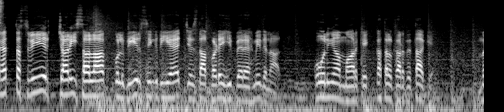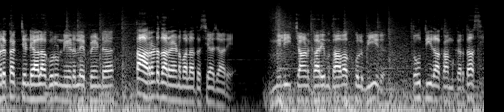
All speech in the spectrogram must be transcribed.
ਇਹ ਤਸਵੀਰ 40 ਸਾਲਾ ਕੁਲਬੀਰ ਸਿੰਘ ਦੀ ਹੈ, ਜਿਸ ਦਾ ਬੜੇ ਹੀ ਬੇਰਹਿਮੀ ਦੇ ਨਾਲ ਗੋਲੀਆਂ ਮਾਰ ਕੇ ਕਤਲ ਕਰ ਦਿੱਤਾ ਗਿਆ। ਮ੍ਰਿਤਕ ਚੰਡਿਆਲਾ ਗੁਰੂ ਨੇੜਲੇ ਪਿੰਡ ਧਾਰੜ ਦਾ ਰਹਿਣ ਵਾਲਾ ਦੱਸਿਆ ਜਾ ਰਿਹਾ ਹੈ। ਮਿਲੀ ਜਾਣਕਾਰੀ ਮੁਤਾਬਕ ਕੁਲਬੀਰ ਦੋਧੀ ਦਾ ਕੰਮ ਕਰਦਾ ਸੀ।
